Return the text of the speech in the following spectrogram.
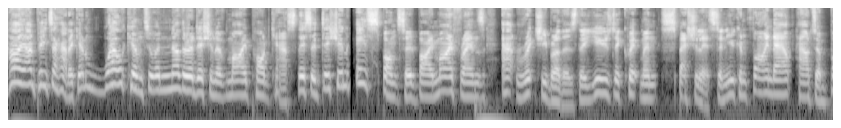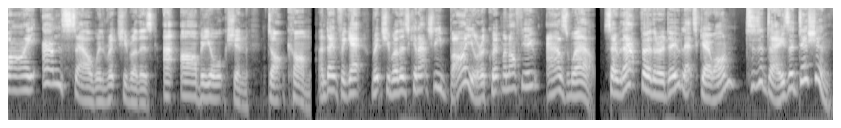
Hi, I'm Peter Haddock, and welcome to another edition of my podcast. This edition is sponsored by my friends at Ritchie Brothers, the used equipment specialists, and you can find out how to buy and sell with Ritchie Brothers at RB Auction. Com. And don't forget, Ritchie Brothers can actually buy your equipment off you as well. So without further ado, let's go on to today's edition.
